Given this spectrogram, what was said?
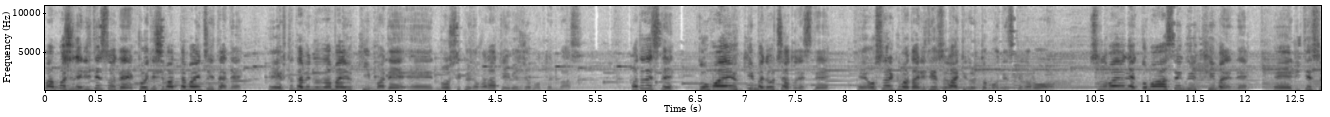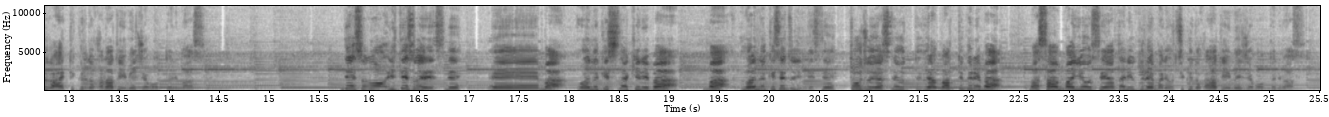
まあ、もしね、リテストで超えてしまった場合についてはね、えー、再び7万円付近まで、えー、戻してくるのかなというイメージを持っております。またですね、5万円付近まで落ちたとですね、えー、おそらくまたリテストが入ってくると思うんですけども、その場合はね、5万8000グリックまでね、えー、リテストが入ってくるのかなというイメージを持っております。で、そのリテストでですね、えー、まあ、上抜けしなければ、まあ、上抜けせずにですね、当時の安値を割ってくれば、まあ、3万4000円あたりぐらいまで落ちてくるのかなというイメージを持っております。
